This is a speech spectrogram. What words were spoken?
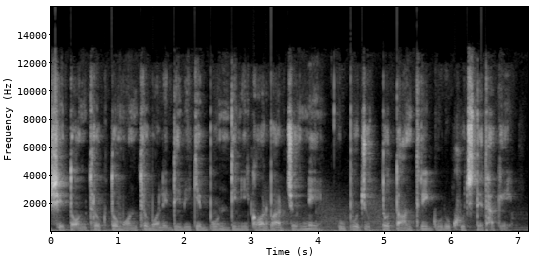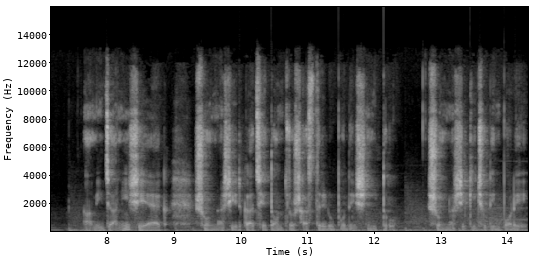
সে তন্ত্রোক্ত মন্ত্র বলে দেবীকে বন্দিনী করবার জন্যে উপযুক্ত তান্ত্রিক গুরু খুঁজতে থাকে। আমি জানি সে এক সন্ন্যাসীর কাছে তন্ত্রশাস্ত্রের উপদেশ নিত। সন্ন্যাসী কিছুদিন পরে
